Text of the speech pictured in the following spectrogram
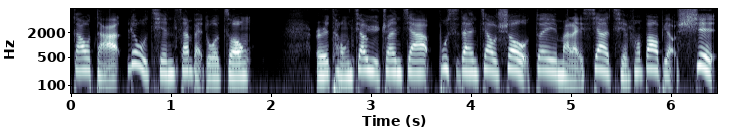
高达六千三百多宗。儿童教育专家布斯丹教授对马来西亚前锋报表示，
